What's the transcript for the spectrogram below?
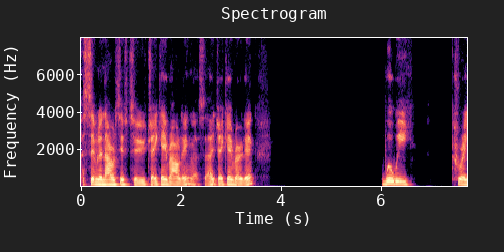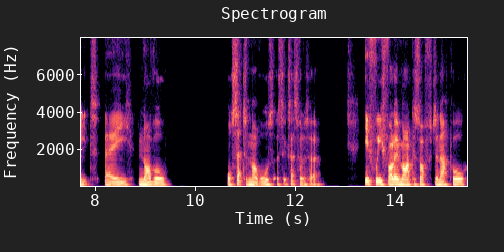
a similar narrative to J.K. Rowling, let's say J.K. Rowling, will we create a novel or set of novels as successful as her? If we follow Microsoft and Apple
